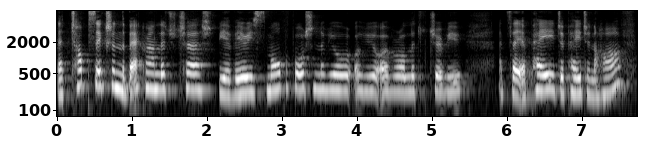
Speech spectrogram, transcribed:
that top section, the background literature, should be a very small proportion of your of your overall literature review. I'd say a page, a page and a half.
